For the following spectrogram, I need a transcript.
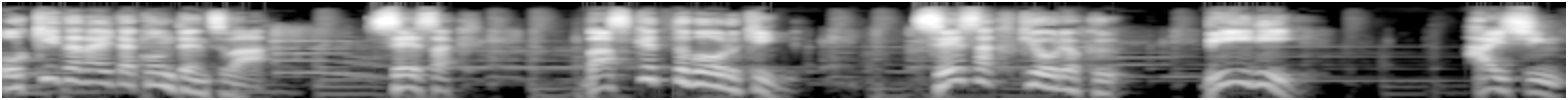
お聞きいただいたコンテンツは、制作、バスケットボールキング、制作協力、B リーグ、配信、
